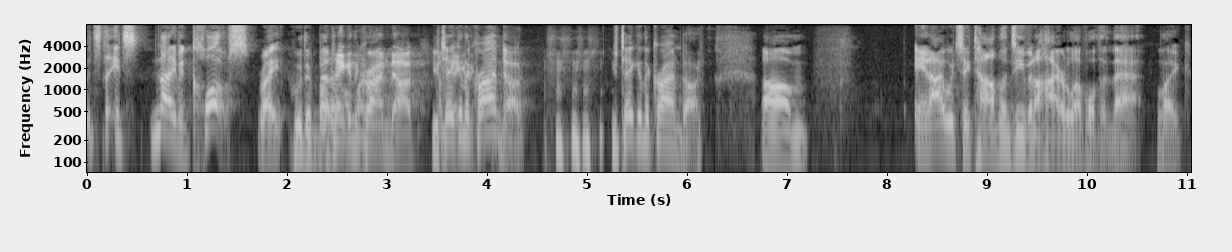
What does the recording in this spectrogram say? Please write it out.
It's it's not even close, right? Who they're better I'm taking the crime dog. You're I'm taking, the crime, dog. You're taking the crime dog. Um, and I would say Tomlin's even a higher level than that. Like,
